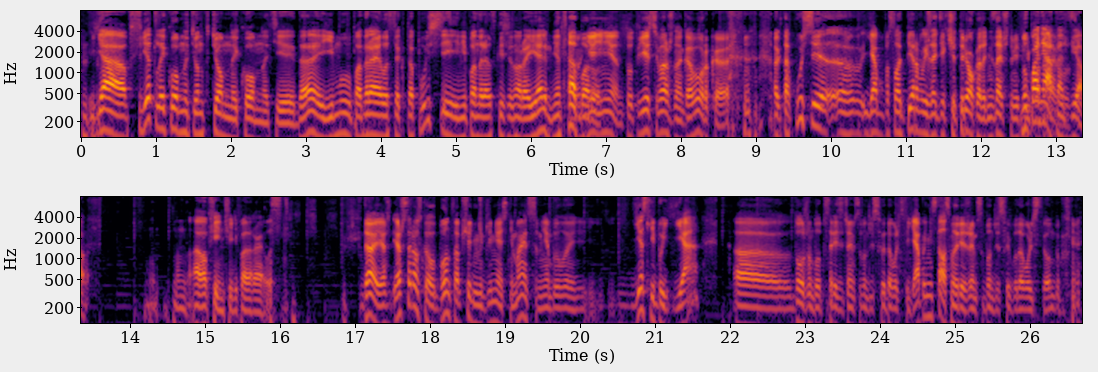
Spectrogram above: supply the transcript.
Я в светлой комнате, он в темной комнате, да, ему понравилось Октопусси, и не понравилось Казино Рояль, мне наоборот. Не-не-не, тут есть важная оговорка. Октопусси э, я бы послал первый из этих четырех, это не значит, что мне Ну, понятно сделал. А вообще ничего не понравилось. Да, я, я же сразу сказал, Бонд вообще не для меня снимается. Мне было... Если бы я э, должен был посмотреть Джеймса Бонда для своего удовольствия, я бы не стал смотреть Джеймса Бонда для своего удовольствия. Он бы мне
